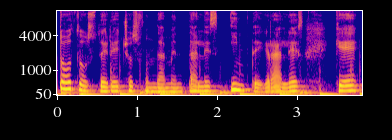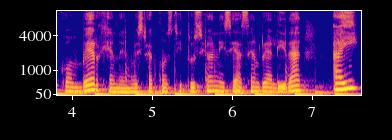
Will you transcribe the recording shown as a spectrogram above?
todos derechos fundamentales fundamentales integrales que convergen en nuestra Constitución y se hacen realidad ahí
